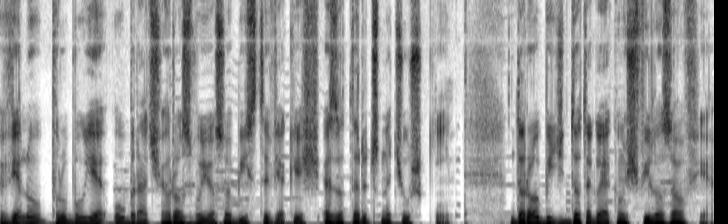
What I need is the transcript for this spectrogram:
wielu próbuje ubrać rozwój osobisty w jakieś ezoteryczne ciuszki, dorobić do tego jakąś filozofię,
